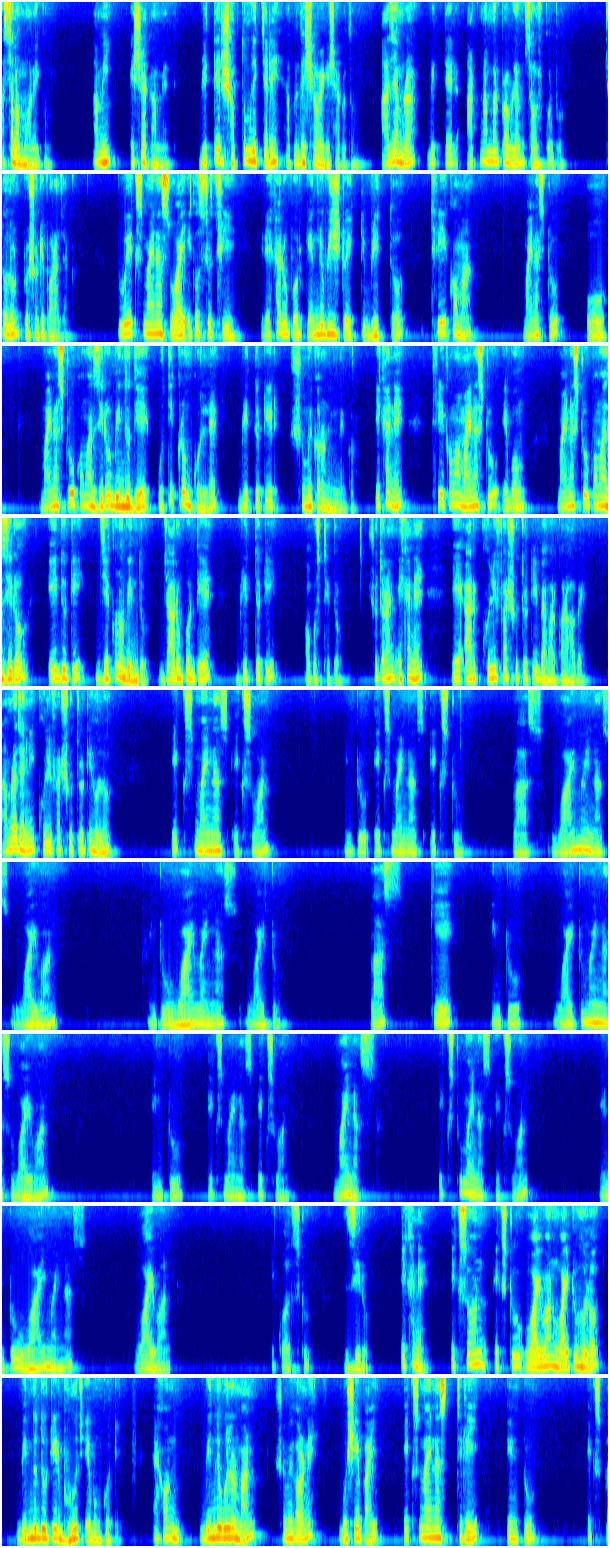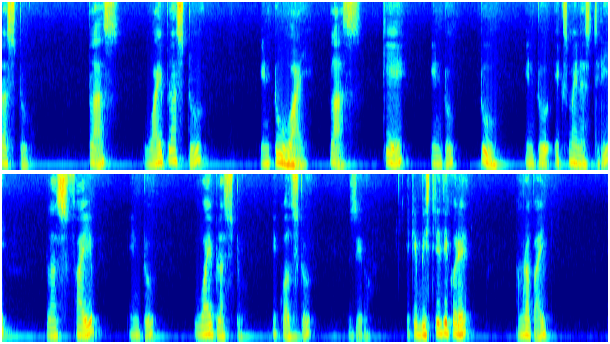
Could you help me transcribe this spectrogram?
আসসালামু আলাইকুম। আমি এশাক আহমেদ, বৃত্তের সপ্তম লেকচারে আপনাদের সবাইকে স্বাগত। আজ আমরা বৃত্তের আট নম্বর প্রবলেম সলভ করব। চলুন প্রশ্নটি পড়া যাক। Two x minus y equals to three রেখার উপর কেন্দ্রবিশিষ্ট একটি বৃত্ত থ্রি কমা মাইনাস টু ও মাইনাস টু কমা জিরো বিন্দু দিয়ে অতিক্রম করলে বৃত্তটির সমীকরণ নির্ণয় করো। এখানে থ্রি কমা মাইনাস টু এবং মাইনাস টু কমা জিরো এই দুটি যে কোনো বিন্দু যার উপর দিয়ে বৃত্তটি অবস্থিত। সুতরাং এখানে এ আর খলিফার সূত্রটি ব্যবহার করা হবে। আমরা জানি খলিফার সূত্রটি হলো x minus x one into x minus x two plus y minus y one into y minus y two plus k into y two minus y one into minus x two minus x one into y minus y one equals to zero এখানে x one x two y one y two হলো বিন্দু দুটির ভুজ এবং কোটি। এখন বিন্দুগুলোর মান সমীকরণে বসিয়ে পাই x minus three into x plus two plus y plus two into y plus k into two into x minus three plus five into y plus two equals to zero একে বিস্তৃতি করে আমরা পাই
